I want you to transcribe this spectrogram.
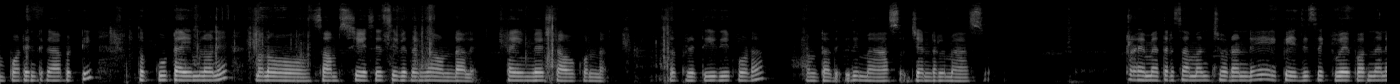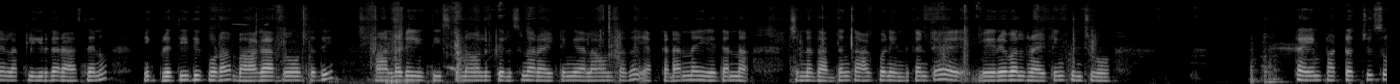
ఇంపార్టెంట్ కాబట్టి తక్కువ టైంలోనే మనం సమ్స్ చేసేసే విధంగా ఉండాలి. టైం వేస్ట్ అవ్వకుండా. సో ప్రతిదీ కూడా ఉంటుంది. ఇది maths general maths tri method సంబంధించి చూడండి. పేజెస్ ఎక్కువైపోతుందని ఇలా క్లియర్గా రాశాను. మీకు ప్రతిదీ కూడా బాగా అర్థమవుతుంది ఆల్రెడీ తీసుకున్న వాళ్ళకి తెలిసిన రైటింగ్ ఎలా ఉంటుందో ఎక్కడన్నా ఏదన్నా చిన్నది అర్థం కాకపోయినా ఎందుకంటే వేరే వాళ్ళ రైటింగ్ కొంచెం టైం పట్టొచ్చు. సో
